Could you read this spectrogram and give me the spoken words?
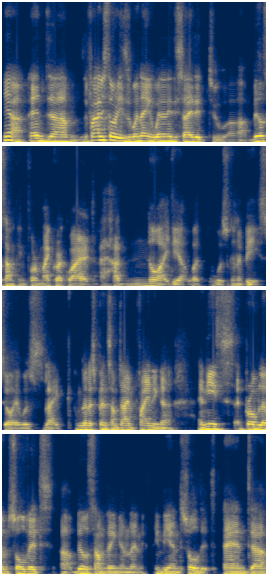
Yeah, and um, the funny story is when I when I decided to uh, build something for Micro Acquired, I had no idea what was going to be. So it was like I'm going to spend some time finding a a niche a problem, solve it, uh, build something, and then in the end solve it. And uh,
